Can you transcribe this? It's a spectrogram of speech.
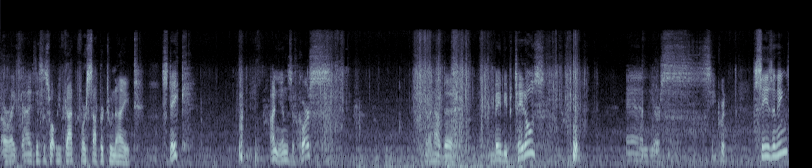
All right, guys, this is what we've got for supper tonight. Steak, onions, of course. And I have the baby potatoes and your secret seasonings.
